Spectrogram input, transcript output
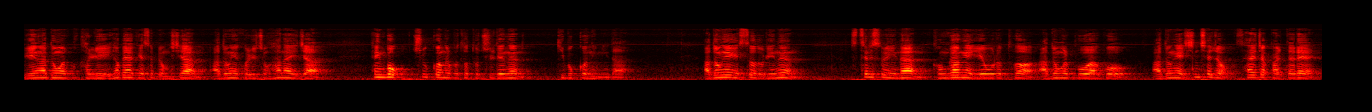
유행아동 권리 협약에서 명시한 아동의 권리 중 하나이자 행복 추구권으로부터 도출되는 기부권입니다. 아동에게 있어 놀이는 스트레스로 인한 건강의 위협으로부터 아동을 보호하고 아동의 신체적, 사회적 발달에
